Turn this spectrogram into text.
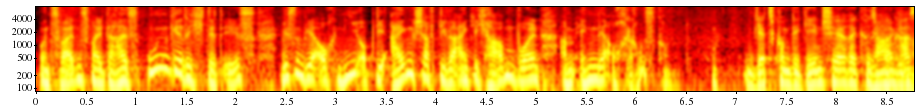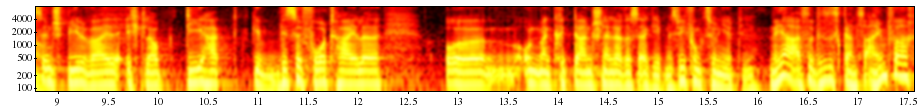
und zweitens mal, da es ungerichtet ist, wissen wir auch nie, ob die Eigenschaft, die wir eigentlich haben wollen, am Ende auch rauskommt. Jetzt kommt die Genschere CRISPR-Cas ja, genau. ins Spiel, weil ich glaube, die hat gewisse Vorteile und man kriegt da ein schnelleres Ergebnis. Wie funktioniert die? Naja, also das ist ganz einfach.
